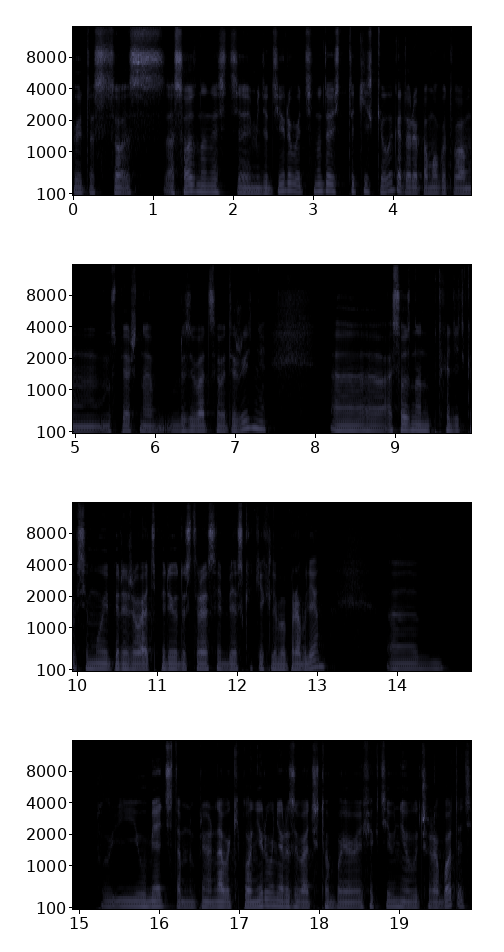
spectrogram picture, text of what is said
какую-то со- осознанность, э, медитировать. Ну, то есть такие скиллы, которые помогут вам успешно развиваться в этой жизни, э, осознанно подходить ко всему и переживать периоды стресса без каких-либо проблем. Э, и уметь там, например, навыки планирования развивать, чтобы эффективнее, лучше работать.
